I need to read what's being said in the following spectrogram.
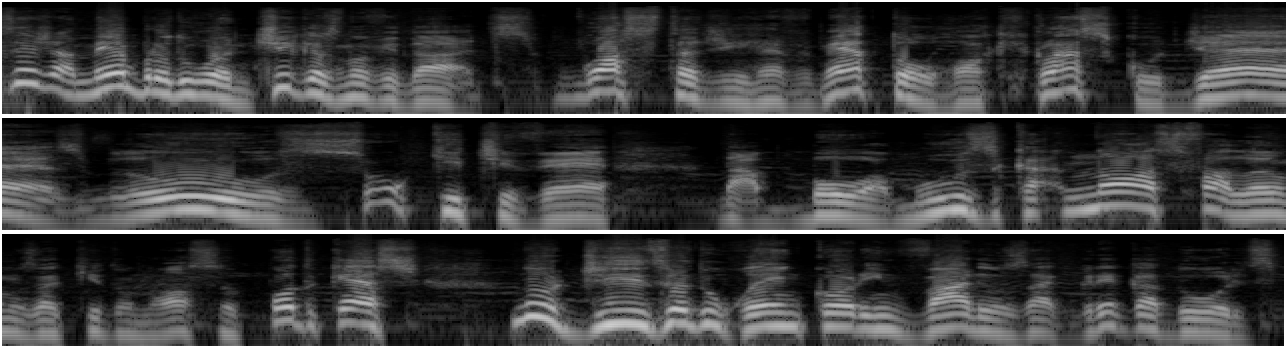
Seja membro do Antigas Novidades. Gosta de heavy metal, rock clássico, jazz, blues, o que tiver da boa música, nós falamos aqui do nosso podcast no Deezer do Rancor em vários agregadores.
